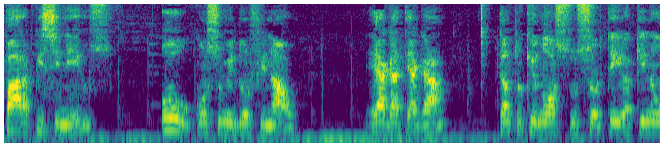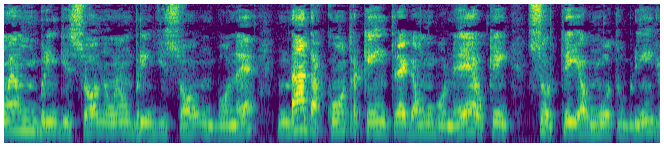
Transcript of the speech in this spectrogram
para piscineiros ou consumidor final é a HTH. Tanto que o nosso sorteio aqui não é um brinde só, não é um brinde só, um boné. Nada contra quem entrega um boné ou quem sorteia um outro brinde.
